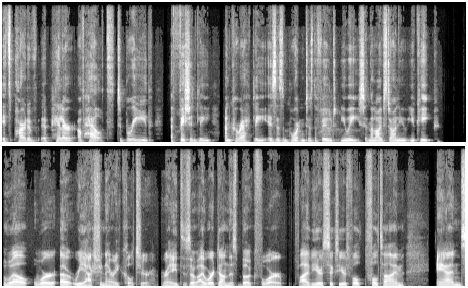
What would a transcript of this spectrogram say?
it's part of a pillar of health to breathe efficiently and correctly is as important as the food you eat and the lifestyle you, you keep? Well, we're a reactionary culture, right? So I worked on this book for five years, six years full full time, and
